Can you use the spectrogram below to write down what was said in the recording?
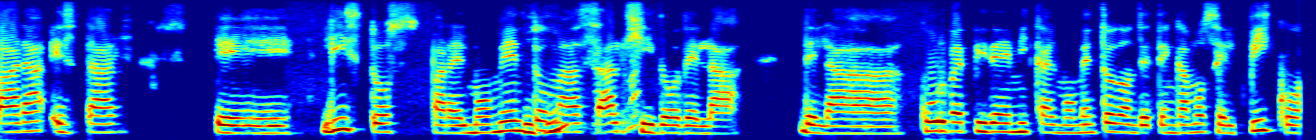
para estar eh, listos para el momento más álgido de la, de la curva epidémica, el momento donde tengamos el pico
